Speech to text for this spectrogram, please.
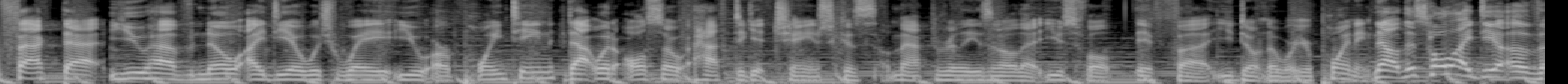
fact that you have no idea which way you are pointing that would also have to get changed because map really isn't all that useful if uh, you don't know where you're pointing. Now this whole idea of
